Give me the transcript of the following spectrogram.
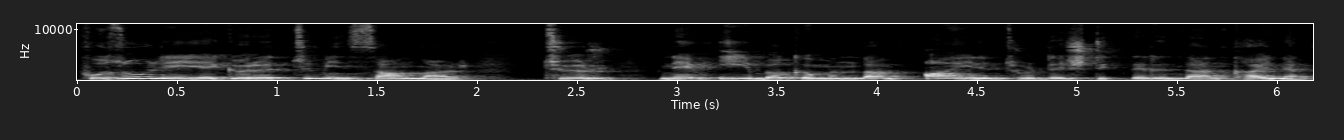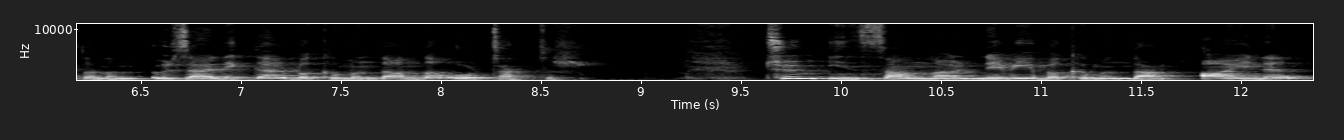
Fuzuli'ye göre tüm insanlar tür, nev'i bakımından aynı türdeşliklerinden kaynaklanan özellikler bakımından da ortaktır. Tüm insanlar nevi bakımından aynı,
